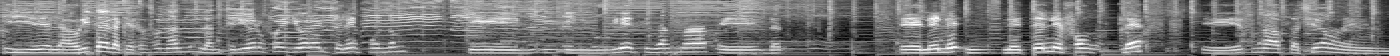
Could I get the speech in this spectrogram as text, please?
y de la ahorita de la que está sonando, la anterior fue Llora el teléfono, que en, inglés se llama eh, Le, Le Telephone. Eh, es una adaptación en,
